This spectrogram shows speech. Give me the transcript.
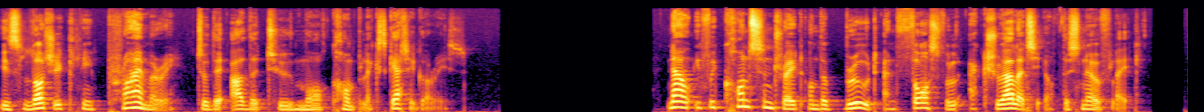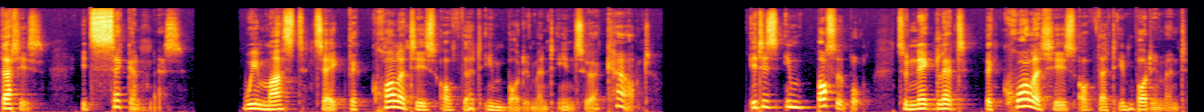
is logically primary to the other two more complex categories. Now, if we concentrate on the brute and forceful actuality of the snowflake, that is, its secondness, we must take the qualities of that embodiment into account. It is impossible to neglect the qualities of that embodiment,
